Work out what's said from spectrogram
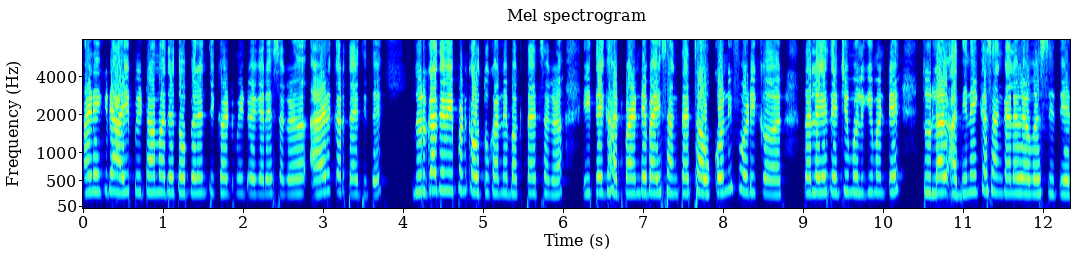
आणि इकडे आई पिठामध्ये तोपर्यंत तिखट मीठ वगैरे सगळं ऍड करतायत तिथे. दुर्गादेवी पण कौतुकाने बघतायत सगळं. इथे घाटपांडेबाई सांगतायत चौकोनी फोडी कर. तर लगेच त्यांची मुलगी म्हणते तुला आधी नाही का सांगायला व्यवस्थित येत?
